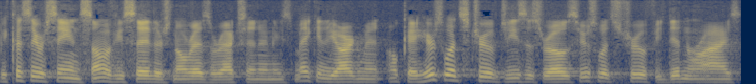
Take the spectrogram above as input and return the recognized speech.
because they were saying, some of you say there's no resurrection, and he's making the argument okay, here's what's true if Jesus rose, here's what's true if he didn't rise.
